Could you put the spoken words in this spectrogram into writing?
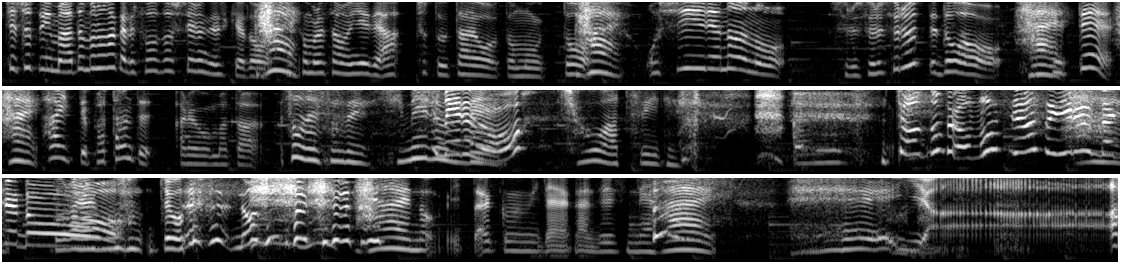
じゃあちょっと今頭の中で想像してるんですけど、はい、中村さんは家であちょっと歌おうと思うと、はい、押し入れのあのスルスルスルってドアを開けて、はい、入ってパタンってあれをまたそうですそうです。閉める閉めるの？超暑いです。ちょっとそれ面白すぎるんだけど、はい、ドラえもん状態のび太くんはいのび太くんみたいな感じですね。はい。へえいや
